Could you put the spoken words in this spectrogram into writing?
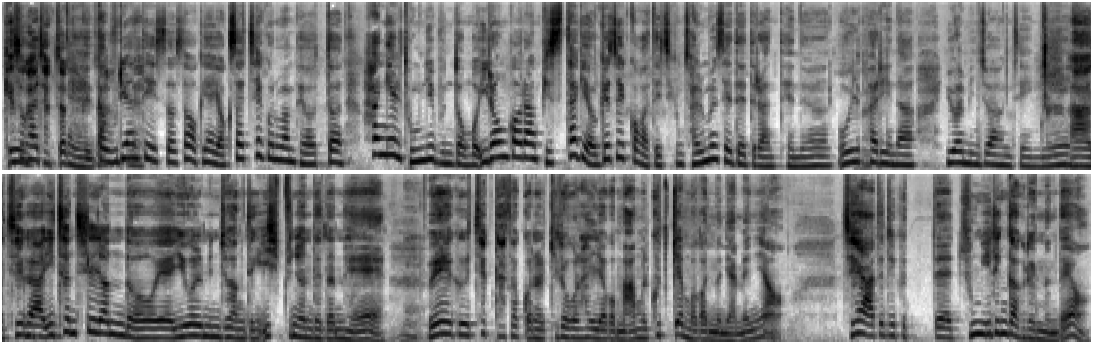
계속 네. 할 작정입니다. 그러니까 우리한테 네. 있어서 그냥 역사책으로만 배웠던 항일 독립운동 뭐 이런 거랑 비슷하게 여겨질 것 같아요. 지금 젊은 세대들한테는 5.18이나 6월 민주항쟁이 아, 제가 2007년도에 6월 민주항쟁 20주년 되던 해에 네. 왜그 책 다섯 권을 기록을 하려고 마음을 굳게 먹었느냐면요. 제 아들이 그때 중1인가 그랬는데요.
